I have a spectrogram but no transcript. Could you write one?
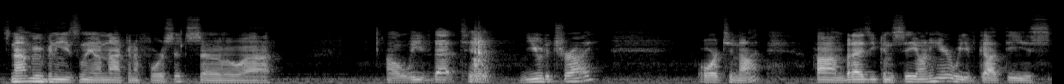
It's not moving easily. I'm not going to force it, so uh, I'll leave that to you to try or to not. Um, but as you can see on here, we've got these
